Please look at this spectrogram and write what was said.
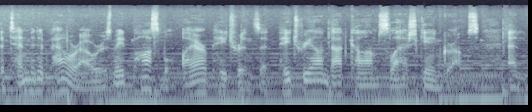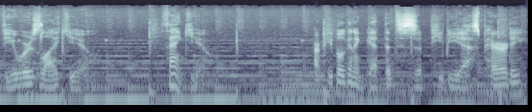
The 10 Minute Power Hour is made possible by our patrons at patreon.com slash gamegrumps and viewers like you. Thank you. Are people going to get that this is a PBS parody?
